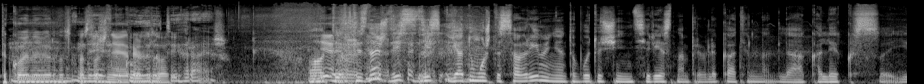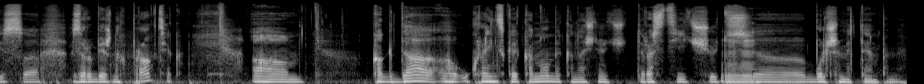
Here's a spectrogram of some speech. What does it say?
Такое, наверное, Андрей, сложнее в какую игру ты играешь? А, ты, ты знаешь, здесь, здесь, я думаю, что со временем это будет очень интересно, привлекательно для коллег с, из э, зарубежных практик когда э, украинская экономика начнет расти чуть угу. большими темпами.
